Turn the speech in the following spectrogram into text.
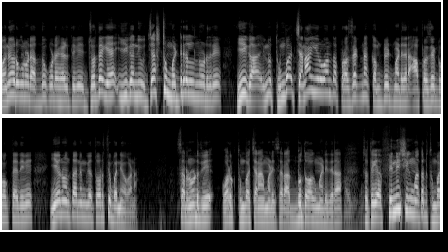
ಕೊನೆವರೆಗೂ ನೋಡಿ ಅದನ್ನು ಕೂಡ ಹೇಳ್ತೀವಿ. ಜೊತೆಗೆ ಈಗ ನೀವು ಜಸ್ಟ್ ಮಟೀರಿಯಲ್ ನೋಡಿದ್ರಿ, ಈಗ ಇನ್ನು ತುಂಬ ಚೆನ್ನಾಗಿರುವಂಥ ಪ್ರಾಜೆಕ್ಟ್ನ ಕಂಪ್ಲೀಟ್ ಮಾಡಿದರೆ ಆ ಪ್ರಾಜೆಕ್ಟ್ ಹೋಗ್ತಾ ಇದ್ದೀವಿ ಏನು ಅಂತ ನಿಮಗೆ ತೋರಿಸಿ ಬನ್ನಿ ಹೋಗೋಣ. ಸರ್ ನೋಡಿದ್ವಿ ವರ್ಕ್ ತುಂಬ ಚೆನ್ನಾಗಿ ಮಾಡಿ ಸರ್ ಅದ್ಭುತವಾಗಿ ಮಾಡಿದ್ದೀರಾ. ಜೊತೆಗೆ ಫಿನಿಶಿಂಗ್ ಮಾತ್ರ ತುಂಬ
